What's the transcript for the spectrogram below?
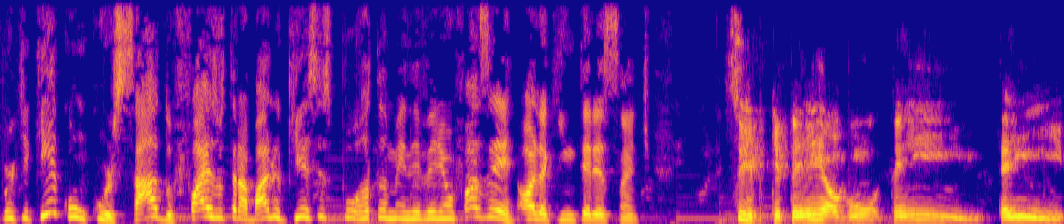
Porque quem é concursado faz o trabalho que esses porra também deveriam fazer. Olha que interessante. Sim, porque tem algum tem tem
